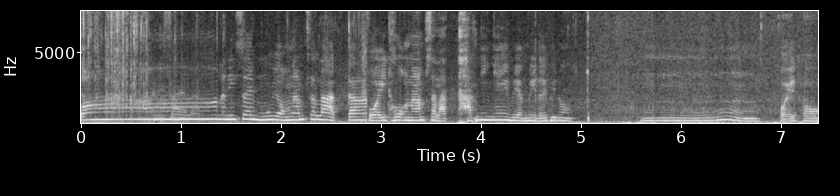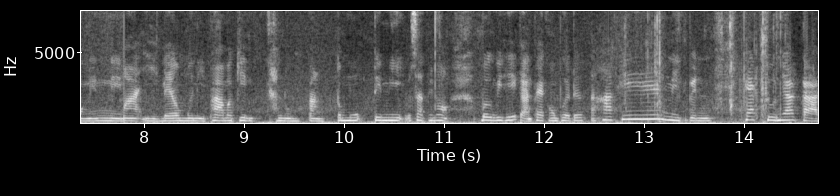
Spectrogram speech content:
ป้าดอันนี้ใส่หมูหยองน้ำสลัดจ้าฝอยทองน้ำสลัดทัดง่ายๆแบบนี้เลยพี่น้องอืมฝอยทองนี่นี่มาอีกแล้วมือนี้พามากินขนมปังตะมุติมีอุตสัตว์พี่น้องเบิ่งวิธีการแพ็คของเพื่อนเด้อแต่ห้าแท่งนี่จะเป็นแพ็คซูญญากาศ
